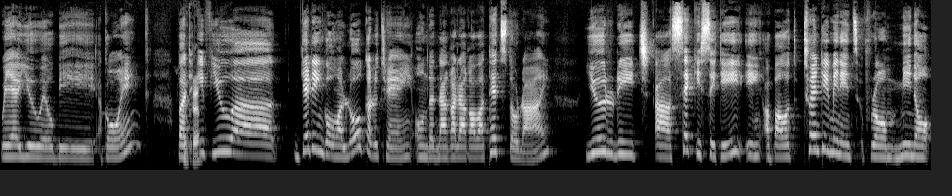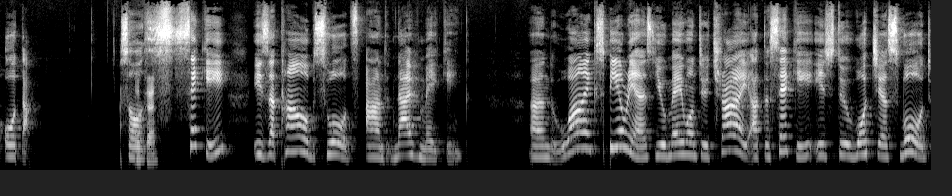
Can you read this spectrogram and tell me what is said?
where you will be going. But Okay. if you are getting on a local train on the Nagaragawa Tetsudo line, you'll reach uh, Seki City in about 20 minutes from Mino Ota. So Okay. Seki is a town of swords and knife making. And one experience you may want to try at the Seki is to watch a sword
